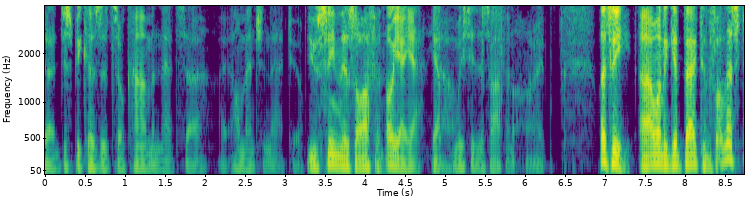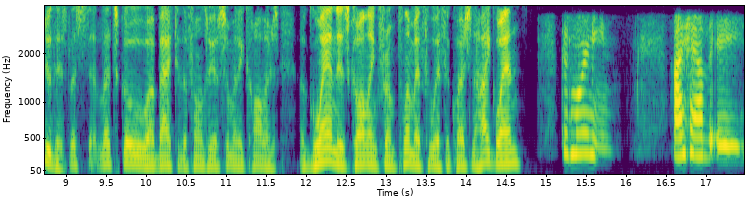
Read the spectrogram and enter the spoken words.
uh, just because it's so common, that's uh, I- I'll mention that too. You've seen this often. Oh yeah, yeah, yep. We see this often. All right. Let's see. I want to get back to the phone. Let's do this. Let's let's go uh, back to the phones. We have so many callers. Uh, Gwen is calling from Plymouth with a question. Hi, Gwen. Good morning. I have a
